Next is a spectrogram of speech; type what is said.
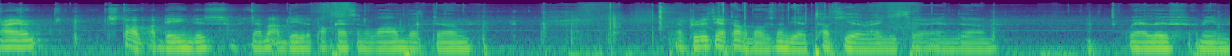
I just thought of updating this. I haven't updated the podcast in a while, but um, previously I talked about it was going to be a tough year, right, this year, and um, where I live, I mean,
